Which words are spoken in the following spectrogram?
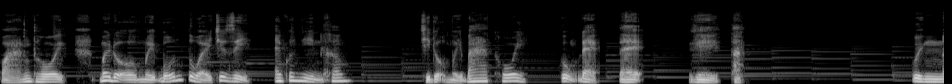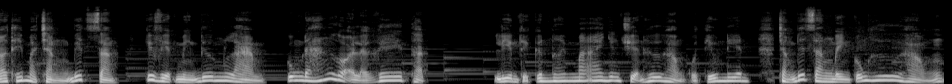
Thoáng thôi, mới độ 14 tuổi chứ gì, em có nhìn không? Chỉ độ 13 thôi, cũng đẹp tệ, ghê thật. Quỳnh nói thế mà chẳng biết rằng cái việc mình đương làm cũng đáng gọi là ghê thật. Liêm thì cứ nói mãi những chuyện hư hỏng của thiếu niên, chẳng biết rằng mình cũng hư hỏng,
